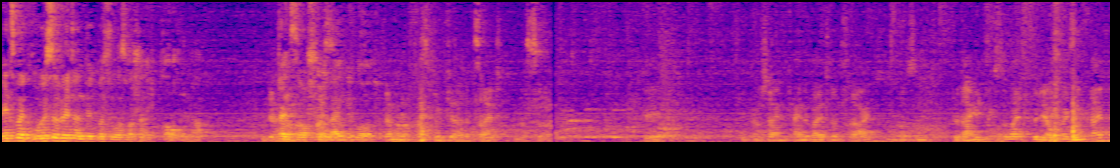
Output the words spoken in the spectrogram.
Wenn es mal größer wird, dann wird man sowas wahrscheinlich brauchen, ja. Dann ist es auch schnell eingebaut. Wir haben noch fast fünf Jahre Zeit. Okay. Es gibt anscheinend keine weiteren Fragen. Ansonsten bedanke ich mich soweit für die Aufmerksamkeit.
